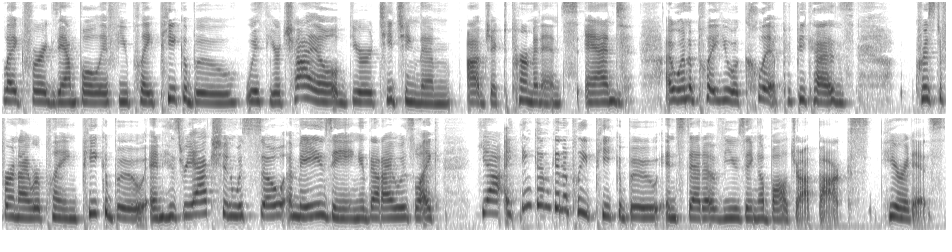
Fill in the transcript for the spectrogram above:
like, for example, if you play peekaboo with your child, you're teaching them object permanence. And I want to play you a clip because Christopher and I were playing peekaboo, and his reaction was so amazing that I was like, yeah, I think I'm going to play peekaboo instead of using a ball drop box. Here it is.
